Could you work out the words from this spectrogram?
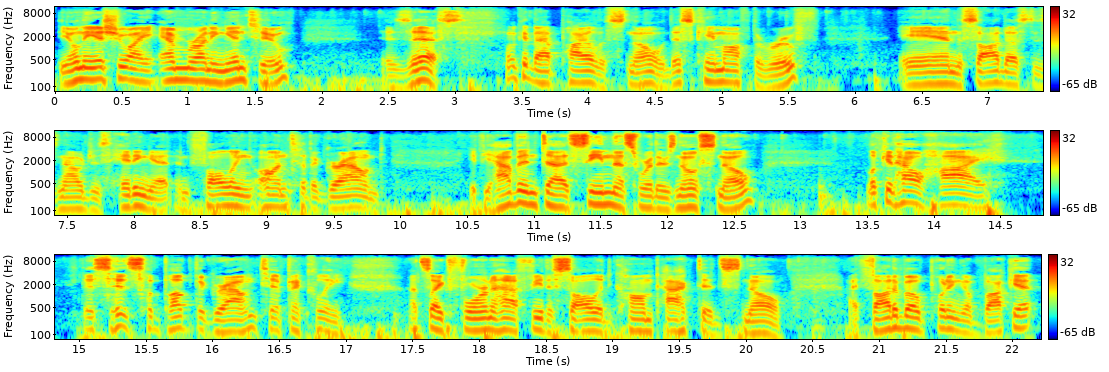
The only issue I am running into is this. Look at that pile of snow. This came off the roof and the sawdust is now just hitting it and falling onto the ground. If you haven't uh, seen this where there's no snow, look at how high this is above the ground typically. That's like four and a half feet of solid compacted snow. I thought about putting a bucket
